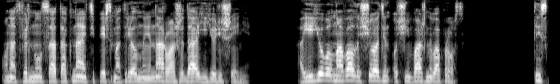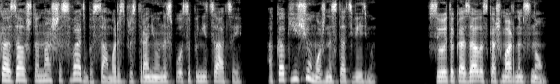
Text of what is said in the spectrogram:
Он отвернулся от окна и теперь смотрел на Инару, ожидая ее решения. А ее волновал еще один очень важный вопрос. «Ты сказал, что наша свадьба – самый распространенный способ инициации. А как еще можно стать ведьмой?» Все это казалось кошмарным сном.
